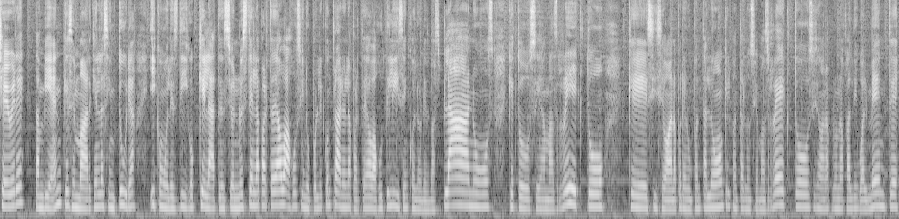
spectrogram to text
chévere también que se marque en la cintura y como les digo, que la atención no esté en la parte de abajo, sino por el contrario, en la parte de abajo utilicen colores más planos, que todo sea más recto, que si se van a poner un pantalón, que el pantalón sea más recto, si se van a poner una falda igualmente,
